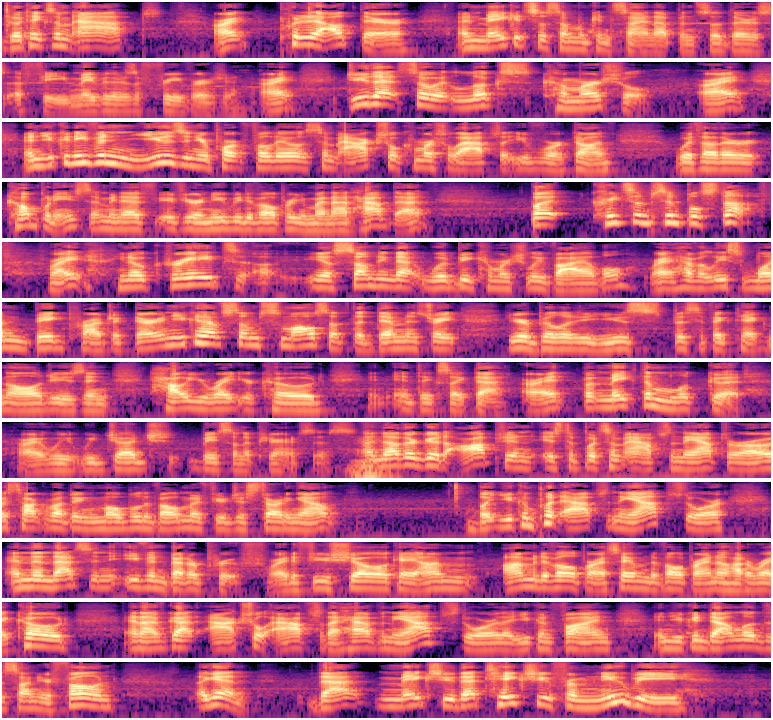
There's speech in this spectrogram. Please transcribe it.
Go take some apps all right? Put it out there and make it so someone can sign up and so there's a fee. Maybe there's a free version all right? Do that so it looks commercial all right? And you can even use in your portfolio some actual commercial apps that you've worked on with other companies. I mean if, if you're a newbie developer you might not have that. But create some simple stuff right? You know, create uh, you know something that would be commercially viable, right? Have at least one big project there, and you can have some small stuff that demonstrate your ability to use specific technologies and how you write your code and, and things like that. All right, but make them look good. All right, we we judge based on appearances. Another good option is to put some apps in the app store. I always talk about doing mobile development if you're just starting out but you can put apps in the app store and then that's an even better proof right? If you show okay i'm i'm a developer i say i'm a developer i know how to write code and i've got actual apps that i have in the app store that you can find and you can download this on your phone again that makes you that takes you from newbie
